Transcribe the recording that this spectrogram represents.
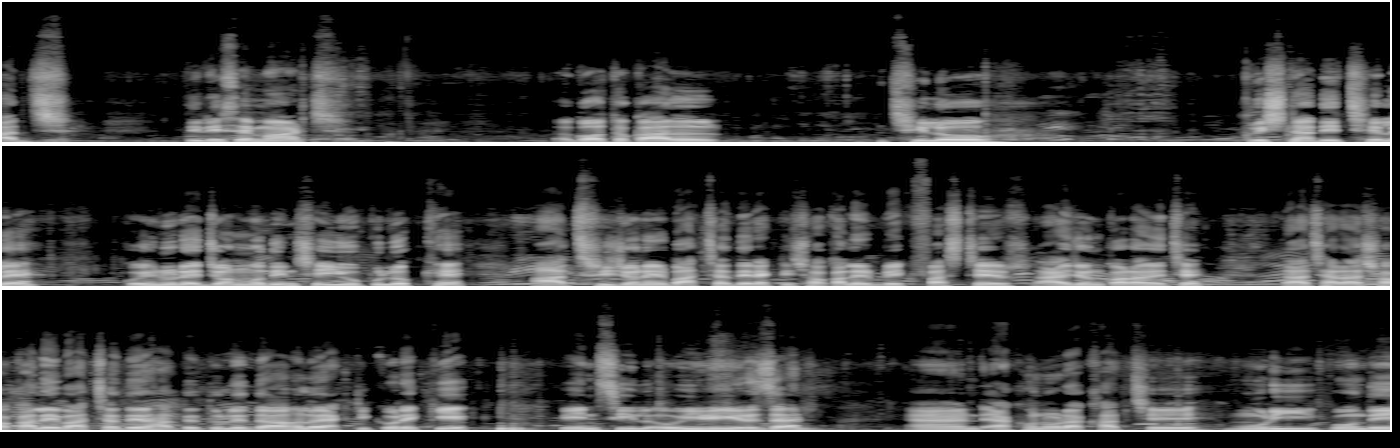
আজ তিরিশে মার্চ। গতকাল ছিল কৃষ্ণাদির ছেলে কোহিনুরের জন্মদিন সেই উপলক্ষে আজ সৃজনের বাচ্চাদের একটি সকালের ব্রেকফাস্টের আয়োজন করা হয়েছে। তাছাড়া সকালে বাচ্চাদের হাতে তুলে দেওয়া হলো একটি করে কেক, পেন্সিল ও ইরেজার অ্যান্ড এখন ওরা খাচ্ছে মুড়ি বোঁদে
